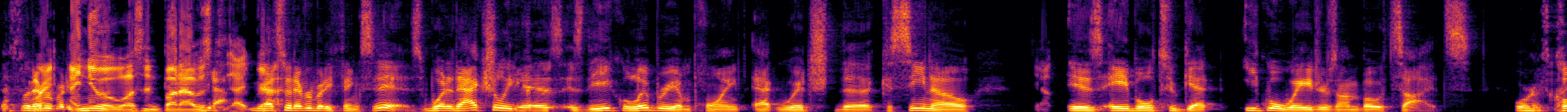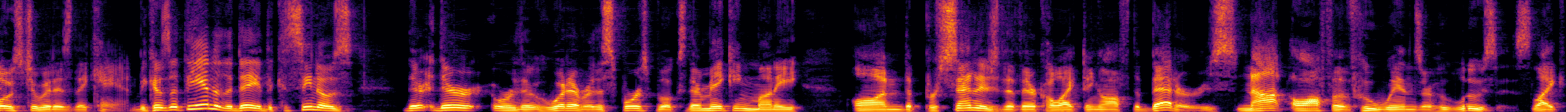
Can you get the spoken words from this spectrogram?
That's what right. everybody. I knew it wasn't, but I was. Yeah, That's what everybody thinks it is. What it actually is is the equilibrium point at which the casino yep. is able to get equal wagers on both sides, or as close to it as they can. Because at the end of the day, the casinos, they're they're or the whatever the sports books, they're making money on the percentage that they're collecting off the bettors, not off of who wins or who loses. Like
